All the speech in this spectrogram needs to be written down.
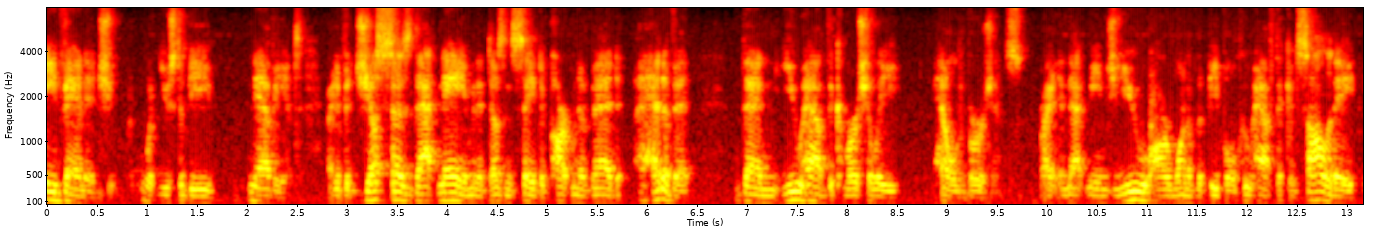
Aidvantage, what used to be Navient, right? If it just says that name and it doesn't say Department of Ed ahead of it, then you have the commercially held versions, right? And that means you are one of the people who have to consolidate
